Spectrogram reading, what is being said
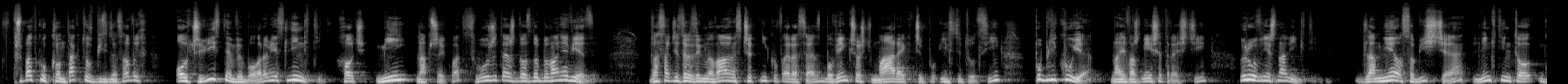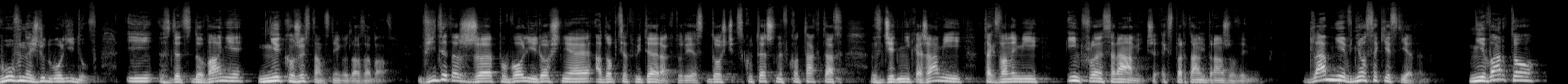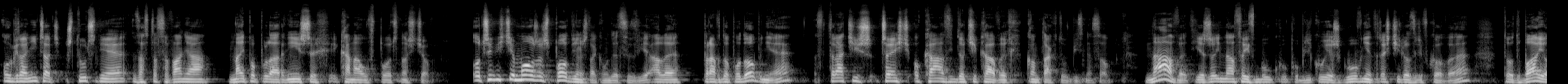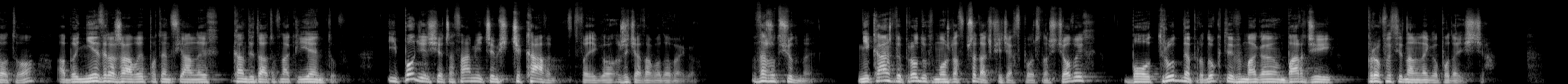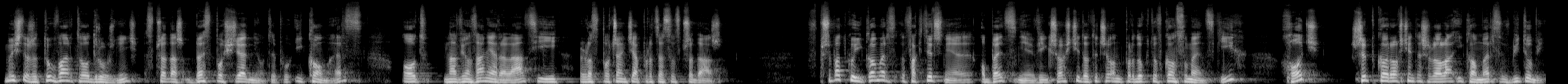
W przypadku kontaktów biznesowych oczywistym wyborem jest LinkedIn, choć mi na przykład służy też do zdobywania wiedzy. W zasadzie zrezygnowałem z czytników RSS, bo większość marek czy instytucji publikuje najważniejsze treści również na LinkedIn. Dla mnie osobiście LinkedIn to główne źródło lidów i zdecydowanie nie korzystam z niego dla zabawy. Widzę też, że powoli rośnie adopcja Twittera, który jest dość skuteczny w kontaktach z dziennikarzami, tak zwanymi influencerami czy ekspertami branżowymi. Dla mnie wniosek jest jeden. Nie warto ograniczać sztucznie zastosowania najpopularniejszych kanałów społecznościowych. Oczywiście możesz podjąć taką decyzję, ale prawdopodobnie stracisz część okazji do ciekawych kontaktów biznesowych. Nawet jeżeli na Facebooku publikujesz głównie treści rozrywkowe, to dbaj o to, aby nie zrażały potencjalnych kandydatów na klientów i podziel się czasami czymś ciekawym z Twojego życia zawodowego. Zarzut siódmy. Nie każdy produkt można sprzedać w sieciach społecznościowych, bo trudne produkty wymagają bardziej profesjonalnego podejścia. Myślę, że tu warto odróżnić sprzedaż bezpośrednią typu e-commerce od nawiązania relacji i rozpoczęcia procesu sprzedaży. W przypadku e-commerce faktycznie obecnie w większości dotyczy on produktów konsumenckich, choć szybko rośnie też rola e-commerce w B2B.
